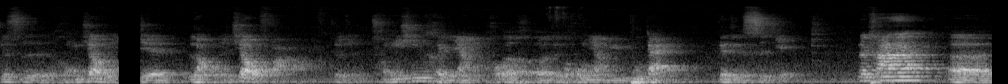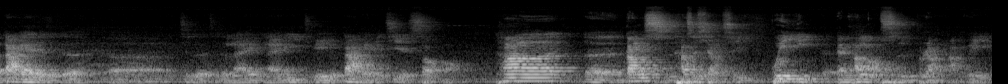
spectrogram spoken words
就是红教的一些老的教法，就是重新弘扬和和这个弘扬于不丹跟这个世界。那他呃大概的这个呃这个这个来来历这边有大概的介绍啊。他呃当时他是想是归隐的，但他老师不让他归隐，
